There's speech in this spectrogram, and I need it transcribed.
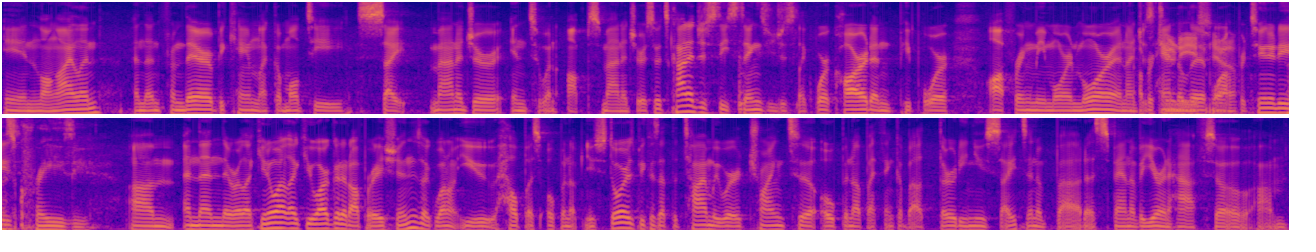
in Long Island, and then from there became like a multi-site manager into an ops manager. So it's kind of just these things you just like work hard, and people were offering me more and more, and I just handled it more yeah. opportunities. That's crazy. Um, and then they were like, you know what, like you are good at operations. Like, why don't you help us open up new stores? Because at the time we were trying to open up, I think, about 30 new sites in about a span of a year and a half. So um,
